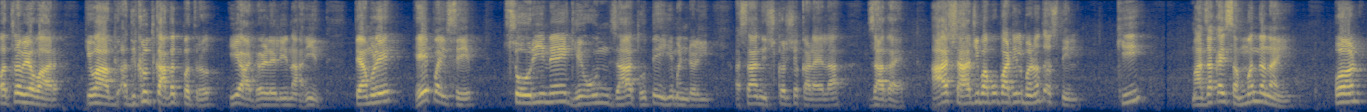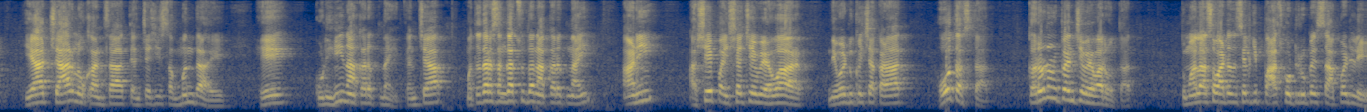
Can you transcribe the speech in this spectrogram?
पत्रव्यवहार किंवा अधिकृत कागदपत्र ही आढळलेली नाहीत. त्यामुळे हे पैसे चोरीने घेऊन जात होते ही मंडळी असा निष्कर्ष काढायला जागा आहे. आज शहाजीबापू पाटील म्हणत असतील की माझा काही संबंध नाही पण या चार लोकांचा त्यांच्याशी संबंध आहे हे कुणीही नाकारत नाही. त्यांच्या मतदारसंघात सुद्धा नाकारत नाही आणि असे पैशाचे व्यवहार निवडणुकीच्या काळात होत असतात. करोडो रुपयांचे व्यवहार होतात. तुम्हाला असं वाटत असेल की पाच कोटी रुपये सापडले.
